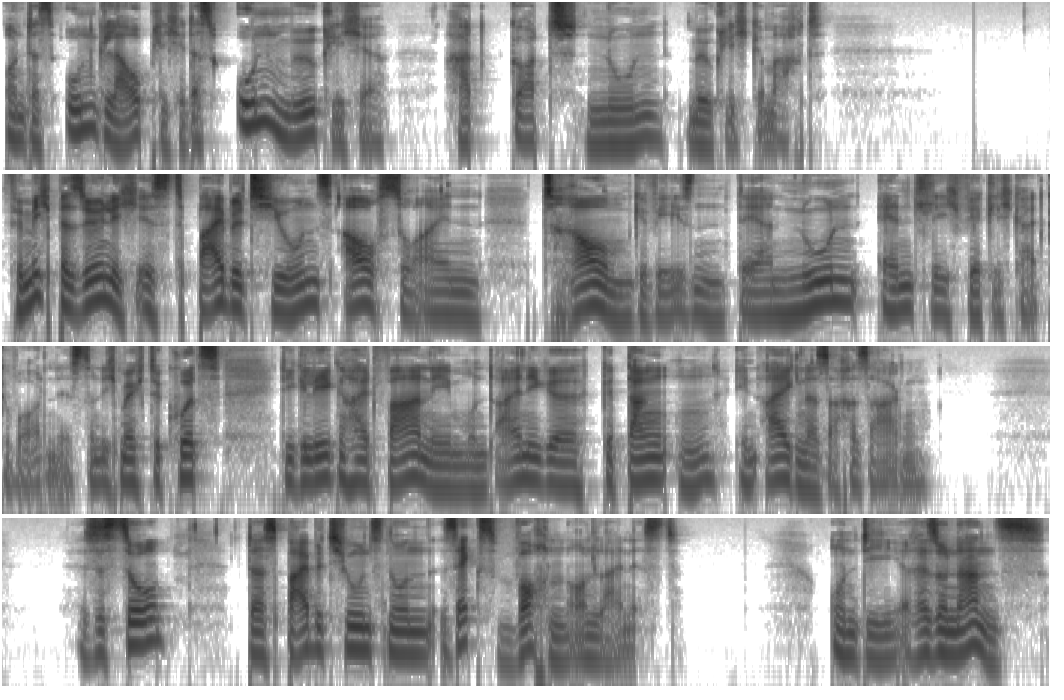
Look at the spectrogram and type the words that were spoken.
Und das Unglaubliche, das Unmögliche hat Gott nun möglich gemacht. Für mich persönlich ist Bible Tunes auch so ein Traum gewesen, der nun endlich Wirklichkeit geworden ist. Und ich möchte kurz die Gelegenheit wahrnehmen und einige Gedanken in eigener Sache sagen. Es ist so, dass BibleTunes nun sechs Wochen online ist. Und die Resonanz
